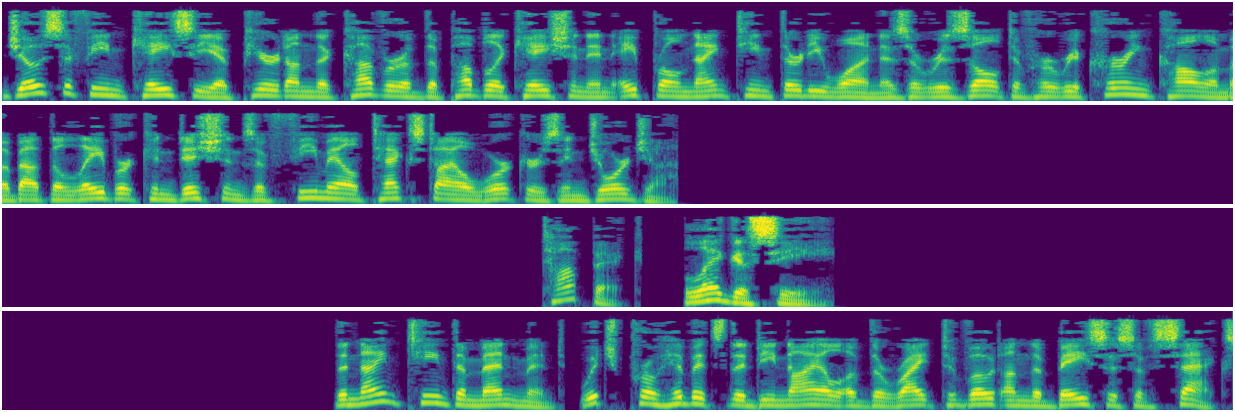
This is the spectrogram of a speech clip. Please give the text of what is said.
Josephine Casey appeared on the cover of the publication in April 1931 as a result of her recurring column about the labor conditions of female textile workers in Georgia. Legacy The Nineteenth Amendment, which prohibits the denial of the right to vote on the basis of sex,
